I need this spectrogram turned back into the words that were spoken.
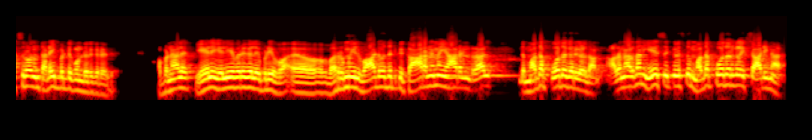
ஆசீர்வாதம் தடைப்பட்டு கொண்டிருக்கிறது. அப்படினால ஏழை எளியவர்கள் இப்படி வறுமையில் வாடுவதற்கு காரணமே யார் என்றால் இந்த மத போதகர்கள் தான். அதனால தான் இயேசு கிறிஸ்து மத போதகர்களை சாடினார்.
